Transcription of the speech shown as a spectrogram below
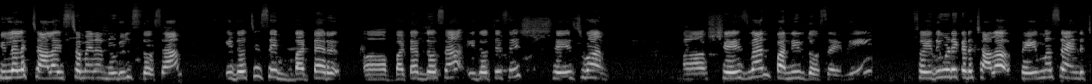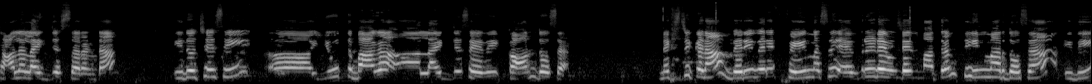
పిల్లలకు చాలా ఇష్టమైన నూడిల్స్ దోశ. ఇది వచ్చేసి బటర్ బటర్ దోశ. ఇది వచ్చేసి షేజ్వాన్ షేజ్వాన్ పన్నీర్ దోశ ఇది. సో ఇది కూడా ఇక్కడ చాలా ఫేమస్ అండ్ చాలా లైక్ చేస్తారంట. ఇది వచ్చేసి యూత్ బాగా లైక్ చేసేది కార్న్ దోశ. నెక్స్ట్ ఇక్కడ వెరీ వెరీ ఫేమస్ ఎవ్రీడే ఉండేది మాత్రం తీన్మార్ దోశ ఇది.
